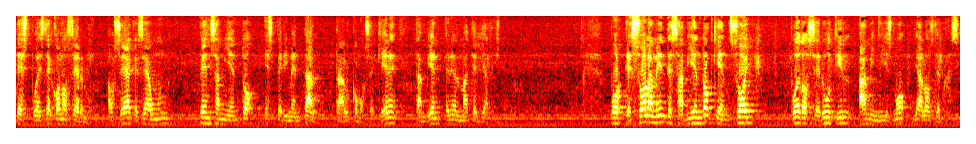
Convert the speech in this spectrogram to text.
después de conocerme, o sea, que sea un pensamiento experimental, tal como se quiere también en el materialismo. Porque solamente sabiendo quién soy, puedo ser útil a mí mismo y a los demás.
